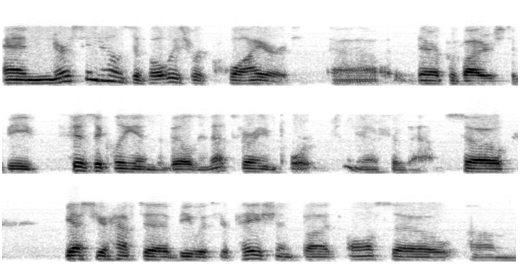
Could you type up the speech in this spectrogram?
And nursing homes have always required uh, their providers to be physically in the building. That's very important, you know, for them. So yes, you have to be with your patient, but also, um,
